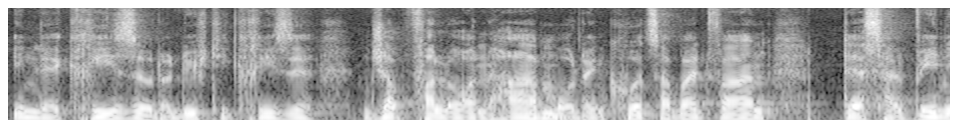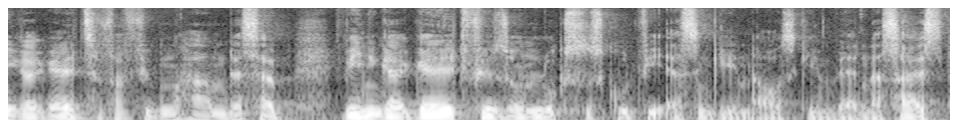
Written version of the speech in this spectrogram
in der Krise oder durch die Krise einen Job verloren haben oder in Kurzarbeit waren, deshalb weniger Geld zur Verfügung haben, deshalb weniger Geld für so ein Luxusgut wie Essen gehen ausgeben werden. Das heißt,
